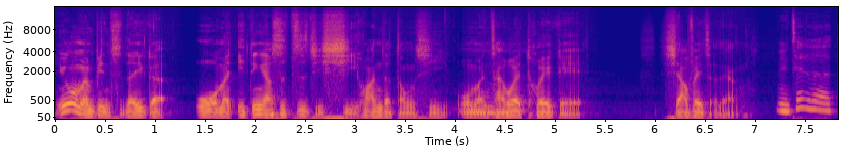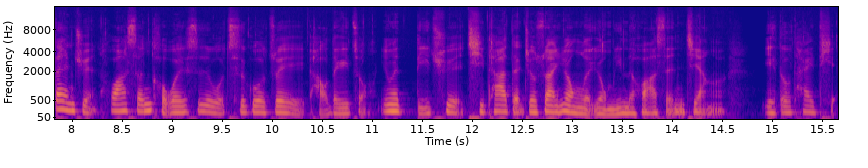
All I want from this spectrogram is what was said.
因为我们秉持的一个，我们一定要是自己喜欢的东西，我们才会推给消费者这样。你这个蛋卷花生口味是我吃过最好的一种，因为的确其他的就算用了有名的花生酱啊，也都太甜，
